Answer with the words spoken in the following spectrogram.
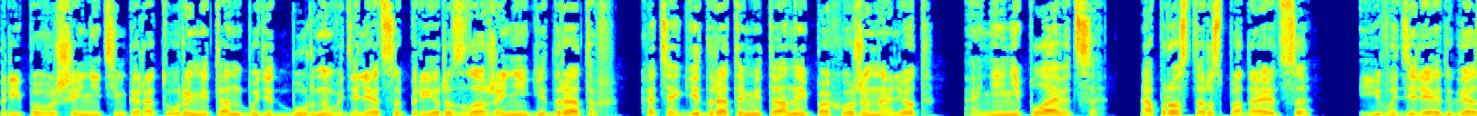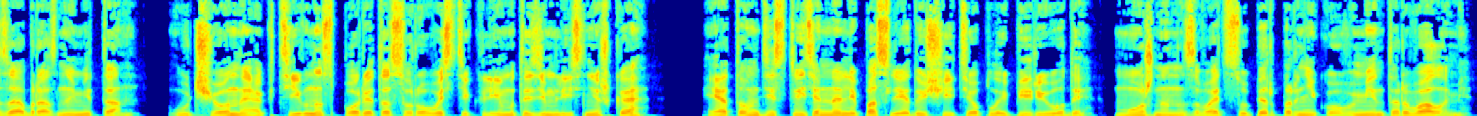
При повышении температуры метан будет бурно выделяться при разложении гидратов. Хотя гидраты метана и похожи на лед, они не плавятся, а просто распадаются и выделяют газообразный метан. Ученые активно спорят о суровости климата Земли снежка, и о том, действительно ли последующие теплые периоды можно называть суперпарниковыми интервалами.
